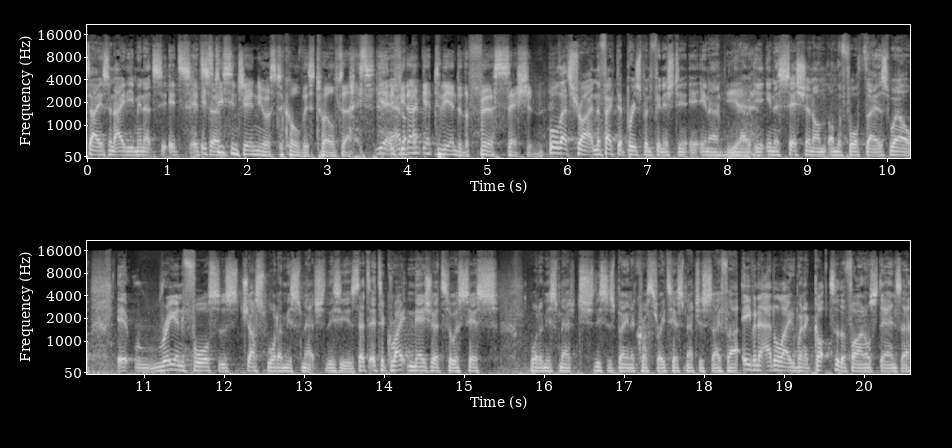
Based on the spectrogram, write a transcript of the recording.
days and 80 minutes. It's it's, It's a- disingenuous to call this 12 days. Yeah, if you don't get to the end of the first session. Well, that's right, and the fact that Brisbane finished in, in a you know, in a session on, on the fourth day as well, it reinforces just what a mismatch this is. That's it's a great measure to assess what a mismatch this has been across three Test matches so far. Even at Adelaide, when it got to the final stanza,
